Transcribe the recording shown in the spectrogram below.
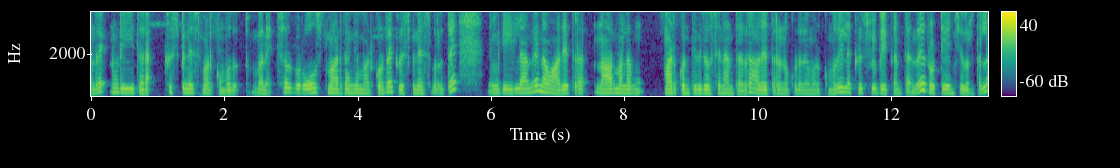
ಅಂದರೆ, ನೋಡಿ ಈ ಥರ ಕ್ರಿಸ್ಪಿನೆಸ್ ಮಾಡ್ಕೊಬೋದು ತುಂಬಾ ಸ್ವಲ್ಪ ರೋಸ್ಟ್ ಮಾಡ್ದಂಗೆ ಮಾಡಿಕೊಂಡ್ರೆ ಕ್ರಿಸ್ಪಿನೆಸ್ ಬರುತ್ತೆ. ನಿಮಗೆ ಇಲ್ಲ ಅಂದರೆ ನಾವು ಅದೇ ಥರ ನಾರ್ಮಲಾಗಿ ಮಾಡ್ಕೊತೀವಿ ದೋಸೆನ ಅಂತಂದರೆ ಅದೇ ಥರನೂ ಕೂಡ ನೀವು ಮಾಡ್ಕೊಬೋದು. ಇಲ್ಲ ಕ್ರಿಸ್ಪಿ ಬೇಕಂತಂದರೆ ರೊಟ್ಟಿ ಹೆಂಚೆ ಬರುತ್ತಲ್ಲ,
